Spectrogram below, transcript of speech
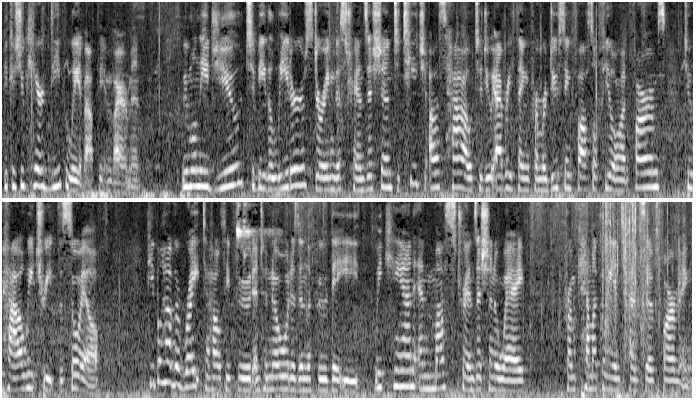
because you care deeply about the environment. We will need you to be the leaders during this transition to teach us how to do everything from reducing fossil fuel on farms to how we treat the soil. People have the right to healthy food and to know what is in the food they eat. We can and must transition away from chemically intensive farming.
